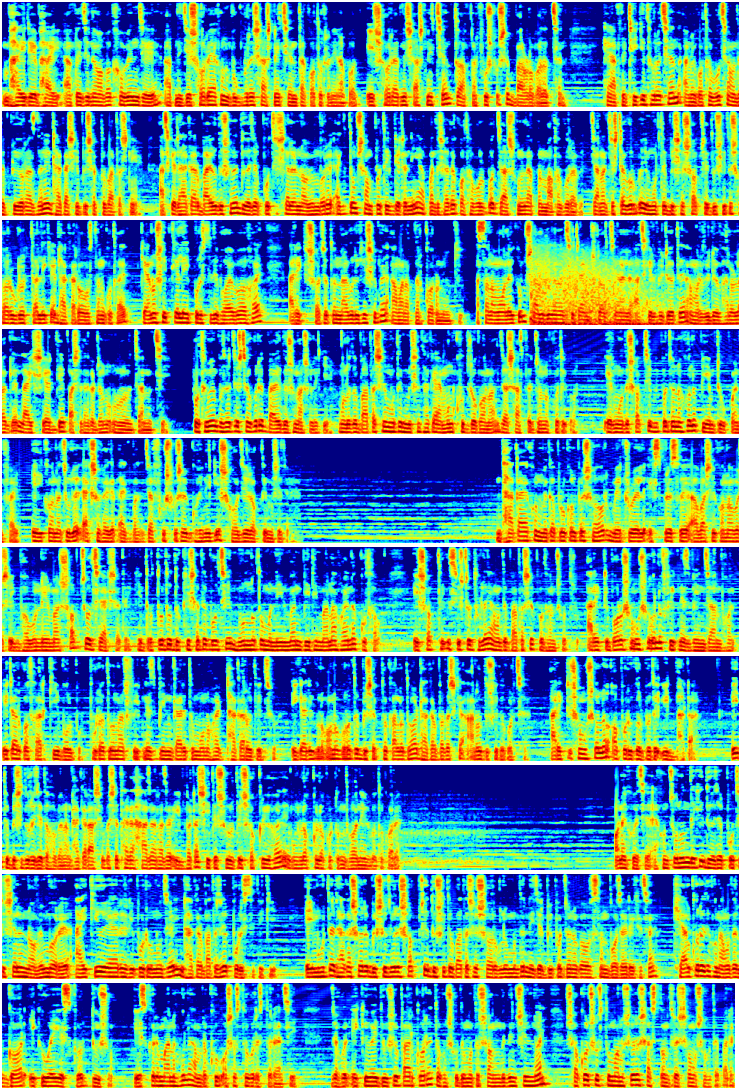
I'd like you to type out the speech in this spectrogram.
ভাই রে ভাই, আপনি জেনে অবাক হবেন যে আপনি যে শহরে এখন বুক ভরে শ্বাস নিচ্ছেন তা কতটা নিরাপদ? এই শহরে আপনি শ্বাস নিচ্ছেন তো আপনার ফুসফুসে বারোটা বাজাচ্ছেন। হ্যাঁ আপনি ঠিকই ধরেছেন। আমি কথা বলছি আমাদের প্রিয় রাজধানী ঢাকা সেই বিষাক্ত বাতাস নিয়ে। আজকে ঢাকার বায়ু দূষণে দুই হাজার পঁচিশ সালের নভেম্বরের একদম সাম্প্রতিক ডেটা নিয়ে আপনাদের সাথে কথা বলব, যা শুনলে আপনার মাথা ঘুরাবে। জানার চেষ্টা করব, এই মুহূর্তে বিশ্বের সবচেয়ে দূষিত শহরগুলোর তালিকায় ঢাকার অবস্থান কোথায়, কেন শীতকালে এই পরিস্থিতি ভয়াবহ হয়, আর একটি সচেতন নাগরিক হিসেবে আমার আপনার করণীয় কি? আসসালামু আলাইকুম, স্বাগত জানাচ্ছি টাইম টক চ্যানেলের আজকের ভিডিওতে। আমার ভিডিও ভালো লাগলে লাইক শেয়ার দিয়ে পাশে থাকার জন্য অনুরোধ জানাচ্ছি। প্রথমে বোঝার চেষ্টা করি বায়ু দূষণ আসলে কি। মূলত বাতাসের মধ্যে মিশে থাকা এমন ক্ষুদ্র কণা যা স্বাস্থ্যের জন্য ক্ষতিকর। এর মধ্যে সবচেয়ে বিপজ্জনক হলো পিএম টু পয়েন্ট ফাইভ এই কণা চুলের একশো ভাগের এক ভাগ যা ফুসফুসের গহিনে গিয়ে সহজেই রক্তে মিশে যায়। ঢাকা এখন মেগা প্রকল্পের শহর, মেট্রো রেল এক্সপ্রেসওয়ে, আবাসিক, অনাবাসিক, ভবন নির্মাণ, সব চলছে একসাথে। কিন্তু অত্যন্ত দুঃখের সাথে বলছি, ন্যূনতম নির্মাণ বিধি মানা হয় না কোথাও। এই সব থেকে সৃষ্ট ধুলাই আমাদের বাতাসের প্রধান শত্রু। আর একটি বড় সমস্যা হলো ফিটনেসবিহীন যানবাহন। এটার কথা আর কি বলব? পুরাতন আর ফিটনেসবিহীন গাড়ি তো মনে হয় ঢাকার ঐতিহ্য। এই গাড়িগুলো অনবরত বিষাক্ত কালো ধোয়া ঢাকার বাতাসকে আরও দূষিত করছে। আরেকটি সমস্যা হলো অপরিকল্পিত ইটভাটা। এই তো বেশি দূরে যেতে হবে না। ঢাকার আশেপাশে থাকা হাজার হাজার ইটভাটা শীতের শুরুতেই সক্রিয় হয় এবং লক্ষ লক্ষ টন ধোঁয়া নির্গত করে। অনেক হয়েছে। এখন চলুন দেখি দুই হাজার পঁচিশ সালের নভেম্বরের আইকিউ এয়ারের রিপোর্ট অনুযায়ী ঢাকার বাতাসের পরিস্থিতি কি। এই মুহূর্তে ঢাকা শহরে বিশ্বজুড়ে সবচেয়ে দূষিত বাতাসের শহরগুলোর মধ্যে নিজের বিপজ্জনক অবস্থান বজায় রেখেছে। খেয়াল করে দেখুন আমাদের গড় একিউআই স্কোর দুশো এই স্কোরের মানে হলো আমরা খুব অস্বাস্থ্যকর স্তরে আছি। যখন একিউআই দুশো পার করে তখন শুধুমাত্র সংবেদনশীল নয়, সকল সুস্থ মানুষেরও শ্বাসতন্ত্রের সমস্যা হতে পারে।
